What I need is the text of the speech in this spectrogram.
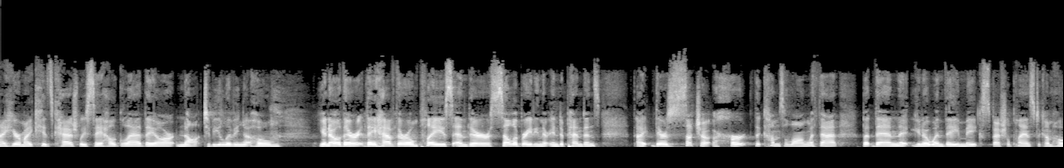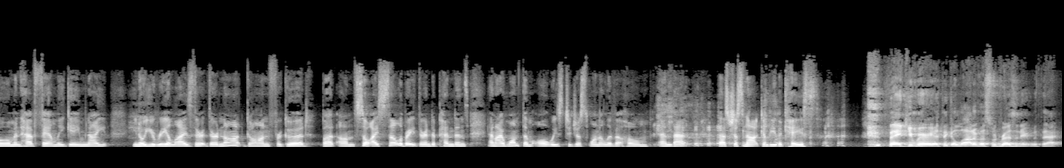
I hear my kids casually say how glad they are not to be living at home. You know, they're, they have their own place and they're celebrating their independence. I, there's such a, hurt that comes along with that. But then, you know, when they make special plans to come home and have family game night, you know, you realize they're they're not gone for good. But um, so I celebrate their independence, and I want them always to just want to live at home, and that that's just not going to be the case. Thank you, Mary. I think a lot of us would resonate with that.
